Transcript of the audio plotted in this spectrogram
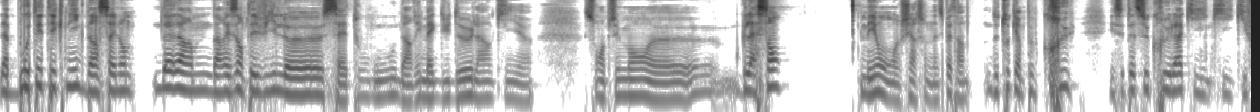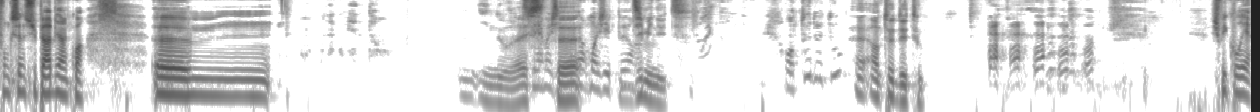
la beauté technique d'un Silent, d'un Resident Evil euh, 7 ou, d'un remake du 2 là, qui euh, sont absolument euh, glaçants. Mais on cherche un espèce de truc un peu cru, et c'est peut-être ce cru là qui, qui, qui fonctionne super bien, quoi. Euh, Il nous reste peur, moi, j'ai peur. 10 minutes. En tout de tout Euh, En tout de tout. Je vais courir.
